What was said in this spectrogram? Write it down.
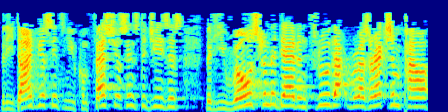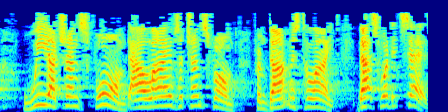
that He died for your sins and you confess your sins to Jesus, that He rose from the dead and through that resurrection power, we are transformed. Our lives are transformed from darkness to light. That's what it says.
